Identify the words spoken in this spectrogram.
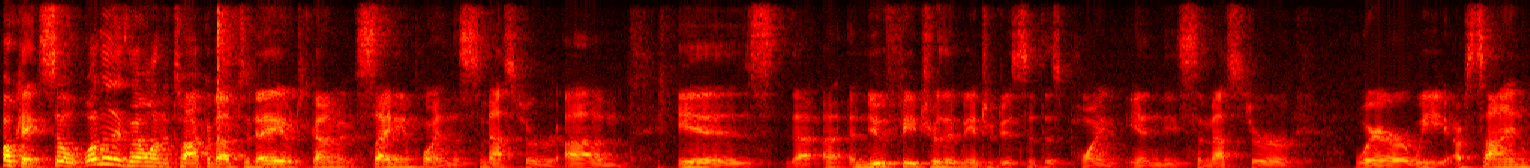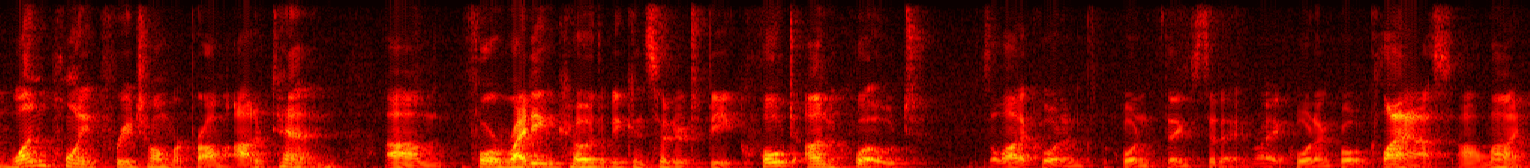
Okay, so one of the things I want to talk about today, which is kind of an exciting point in the semester, um, is a, a, new feature that we introduced at this point in the semester where we assign one point for each homework problem out of 10 um, for writing code that we consider to be quote unquote, there's a lot of quote unquote things today, right? Quote unquote class online,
